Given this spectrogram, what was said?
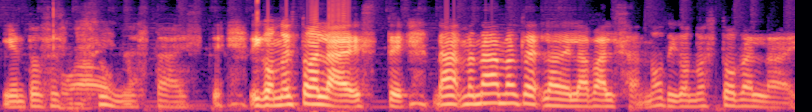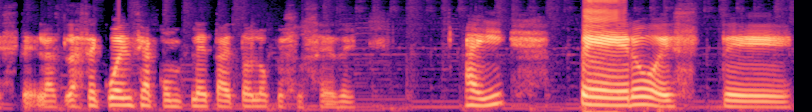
Y entonces, pues sí, no está, este, digo, no es toda la, este, nada, nada más la, la de la balsa, ¿no? Digo, no es toda la, este, la, la secuencia completa de todo lo que sucede ahí, pero este,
